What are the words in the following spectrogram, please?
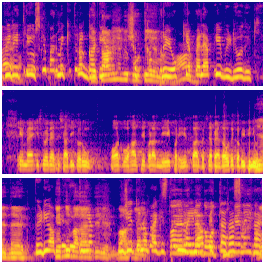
अभिनेत्री उसके बारे में कितना घटिया हैं। प्रयोग किया। पहले आप ये वीडियो देखिए। कि मैं ईश्वर से शादी करूँ और वहाँ से बड़ा नेक परहेजगार बच्चा पैदा हो तो कभी भी नहीं ये देख वीडियो आपने कितनी देखी है। मुझे तो ना है। पाकिस्तानी तो महिलाओं पे तो तरस थूके नहीं आता है।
